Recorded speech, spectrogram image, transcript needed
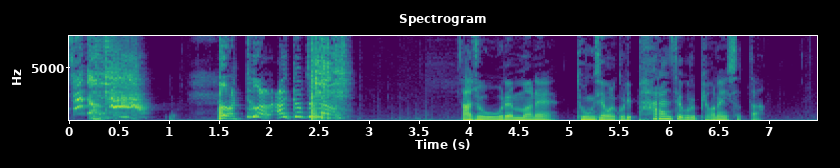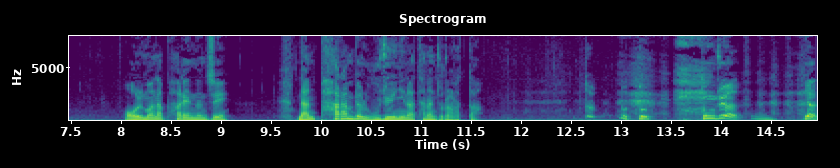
차동사! 아! 아이 깜짝이야! 아주 오랜만에 동생 얼굴이 파란색으로 변해 있었다. 얼마나 파랬는지 난 파란별 우주인이 나타난 줄 알았다. 또, 또, 또 동주야, 야,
